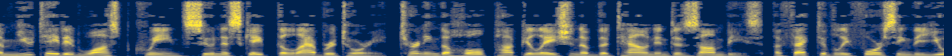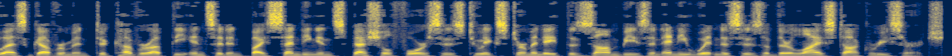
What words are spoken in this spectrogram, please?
A mutated wasp queen soon escaped the laboratory, turning the whole population of the town into zombies, effectively forcing the U.S. government to cover up the incident by sending in special forces to exterminate the zombies and any witnesses of their livestock research.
